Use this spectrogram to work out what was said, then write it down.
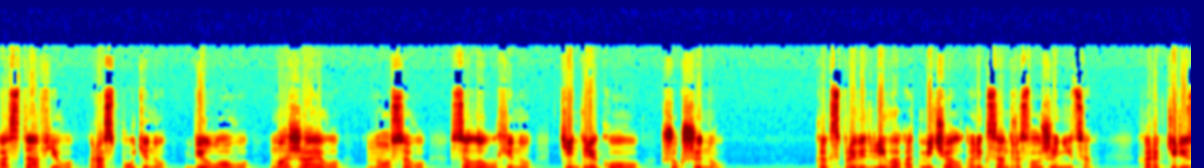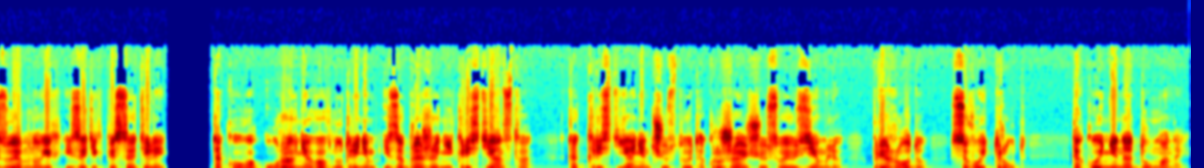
Астафьеву, Распутину, Белову, Можаеву, Носову, Солоухину, Тендрякову, Шукшину. Как справедливо отмечал Александр Солженицын, характеризуя многих из этих писателей, такого уровня во внутреннем изображении крестьянства, как крестьянин чувствует окружающую свою землю, природу, свой труд, такой ненадуманной,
